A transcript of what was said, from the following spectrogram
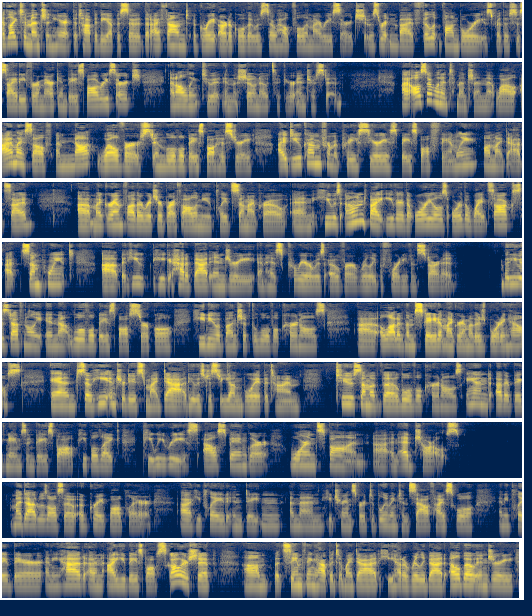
I'd like to mention here at the top of the episode that I found a great article that was so helpful in my research. It was written by Philip von Borries for the Society for American Baseball Research, and I'll link to it in the show notes if you're interested. I also wanted to mention that while I myself am not well versed in Louisville baseball history, I do come from a pretty serious baseball family on my dad's side. Uh, my grandfather, Richard Bartholomew, played semi pro, and he was owned by either the Orioles or the White Sox at some point. Uh, but he, he had a bad injury, and his career was over really before it even started. But he was definitely in that Louisville baseball circle. He knew a bunch of the Louisville Colonels. Uh, a lot of them stayed at my grandmother's boarding house. And so he introduced my dad, who was just a young boy at the time, to some of the Louisville Colonels and other big names in baseball, people like Pee Wee Reese, Al Spangler, Warren Spahn, uh, and Ed Charles. My dad was also a great ball player. Uh, he played in Dayton and then he transferred to Bloomington South High School and he played there and he had an IU baseball scholarship. Um, but same thing happened to my dad. He had a really bad elbow injury,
